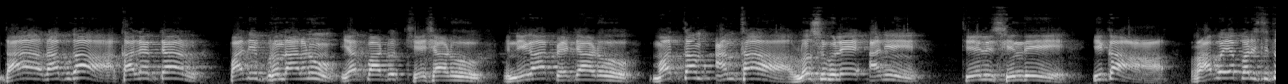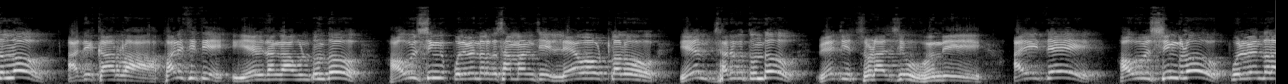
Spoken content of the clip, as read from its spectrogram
దాదాపుగా కలెక్టర్ పది బృందాలను ఏర్పాటు చేశాడు. నిఘా పెట్టాడు. మొత్తం అంతా లొసుగులే అని తెలిసింది. ఇక రాబోయే పరిస్థితుల్లో అధికారుల పరిస్థితి ఏ విధంగా ఉంటుందో హౌసింగ్ పులివెందులకు సంబంధించి లేఅవుట్లలో ఏం జరుగుతుందో వేచి చూడాల్సి ఉంది. అయితే హౌసింగ్లో పులివెందుల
